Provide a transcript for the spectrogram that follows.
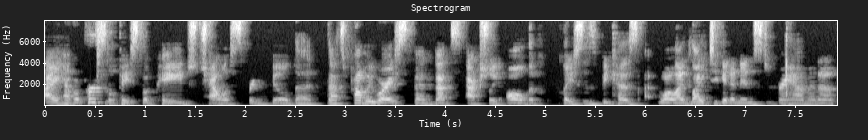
I have a personal Facebook page, Chalice Springfield, that that's probably where I spend that's actually all the places because while I'd like to get an Instagram and a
